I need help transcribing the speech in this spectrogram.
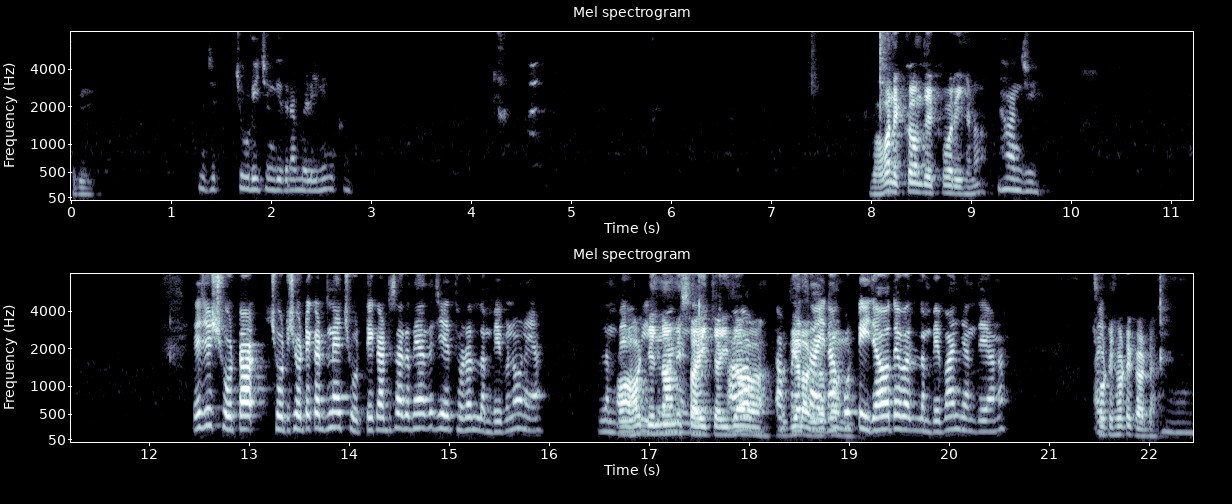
Three. ਮੁਝੇ ਚੂੜੀ ਚੰਗੀ ਤਰ੍ਹਾਂ ਮਿਲੀ ਨਹੀਂ ਮੁਕਾ ਬਾਬਾ ਨਿਕਲ ਆਉਂਦੇ ਇੱਕ ਵਾਰੀ ਹਨਾ ਹਾਂਜੀ ਇਹ ਜੇ ਛੋਟਾ ਛੋਟੇ ਛੋਟੇ ਕੱਢਨੇ ਆ ਛੋਟੇ ਕੱਢ ਸਕਦੇ ਆ ਤੇ ਜੇ ਥੋੜਾ ਲੰਬੇ ਬਣਾਉਣੇ ਆ ਲੰਬੇ ਆਹੋ, piece ਜਿੰਨਾ ਬਣ ਵੀ ਜਾਂਦੇ। size ਚਾਹੀਦਾ ਆਹ, ਵਾ, ਆਪਣੇ ਵਧੀਆ ਲੱਗਦਾ size ਨਾਲ ਤੁਹਾਨੂੰ। ਜਾਓ ਤੇ ਲੰਬੇ ਬਣ ਜਾਂਦੇ ਆ ਨਾ ਛੋਟੇ ਛੋਟੇ ਕੱਢ ਹਮ,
